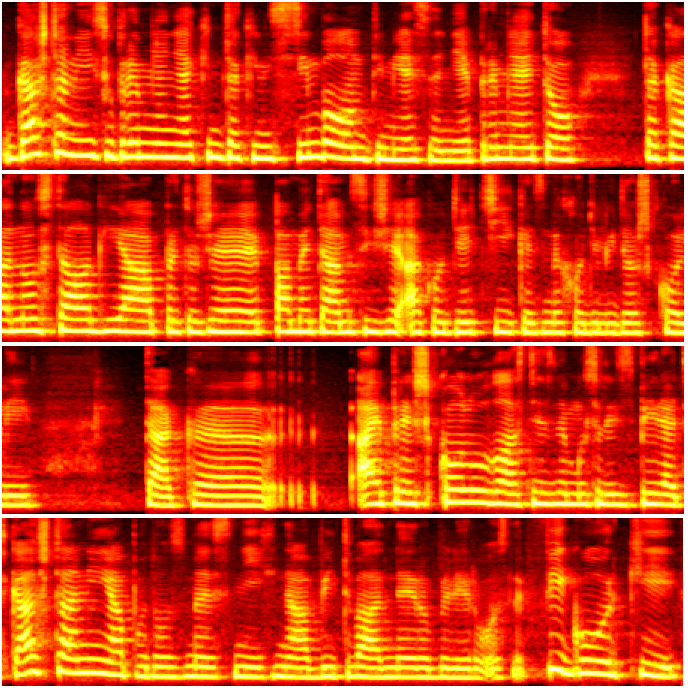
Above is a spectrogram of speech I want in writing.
gaštany sú pre mňa nejakým takým symbolom tým jesenie. Pre mňa je to taká nostalgia, pretože pamätám si, že ako deti, keď sme chodili do školy, tak e, aj pre školu vlastne sme museli zbierať kaštany a potom sme z nich na vytvárnej robili rôzne figurky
